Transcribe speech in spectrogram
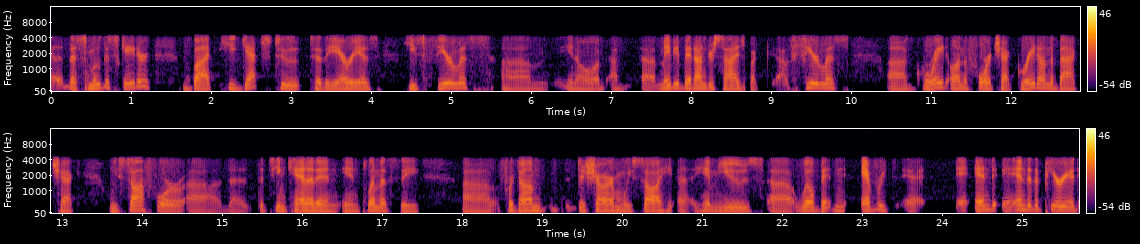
uh, the smoothest skater, but he gets to to the areas. He's fearless, um, you know, a, a, maybe a bit undersized, but uh, fearless. Uh, great on the forecheck, great on the back check we saw for uh, the the Team Canada in, in Plymouth the uh, for Dom Ducharme, we saw uh, him use uh, Will Bitton every end end of the period,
